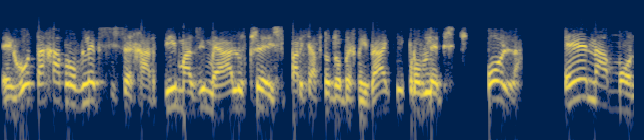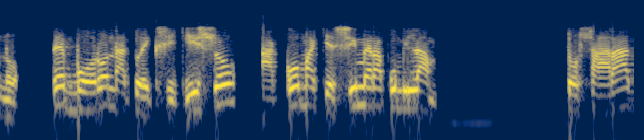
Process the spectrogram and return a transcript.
εγώ τα είχα προβλέψει σε χαρτί μαζί με άλλους. Ξέρεις, υπάρχει αυτό το παιχνιδάκι, προβλέψεις. Όλα. Ένα μόνο δεν μπορώ να το εξηγήσω ακόμα και σήμερα που μιλάμε. Το 40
